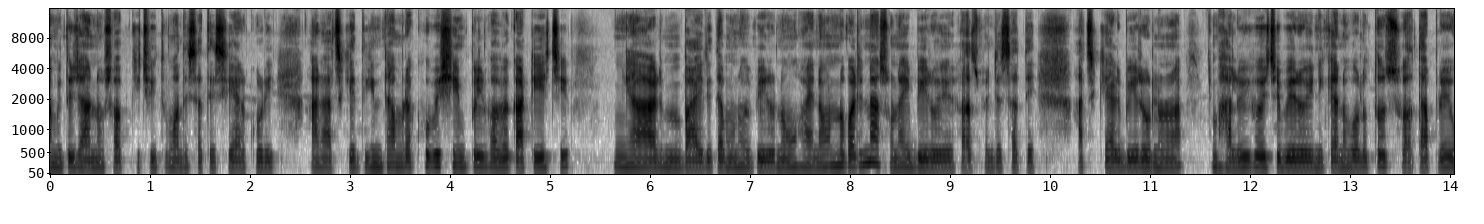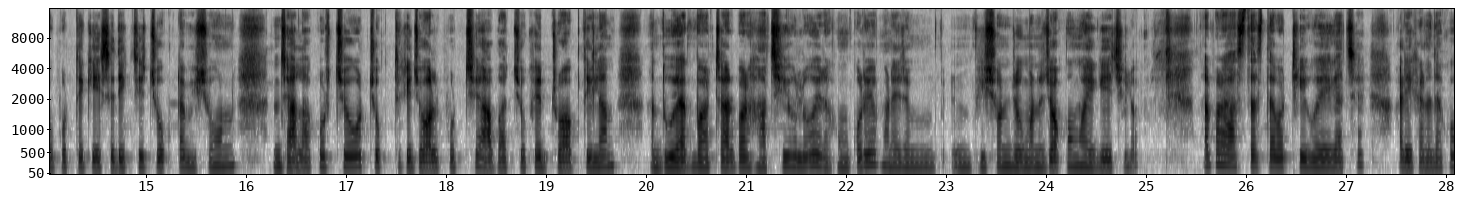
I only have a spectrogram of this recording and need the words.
আমি তো জানো সব কিছুই তোমাদের সাথে শেয়ার করি। আর আজকের দিনটা আমরা খুবই সিম্পলভাবে কাটিয়েছি। আর বাইরে তেমনভাবে বেরোনোও হয় না। অন্য বাড়ি না সোনাই বেরোয় হাজব্যান্ডের সাথে। আজকে আর বেরোলো না। ভালোই হয়েছে বেরোয়নি। কেন বলো তো? তারপরে ওপর থেকে এসে দেখছি চোখটা ভীষণ জ্বালা করছে ওর। চোখ থেকে জল পড়ছে। আবার চোখের ড্রপ দিলাম। দু একবার, চারবার হাঁচি হলো এরকম করে। মানে ভীষণ মানে জখম হয়ে গিয়েছিল। তারপর আস্তে আস্তে আবার ঠিক হয়ে গেছে। আর এখানে দেখো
